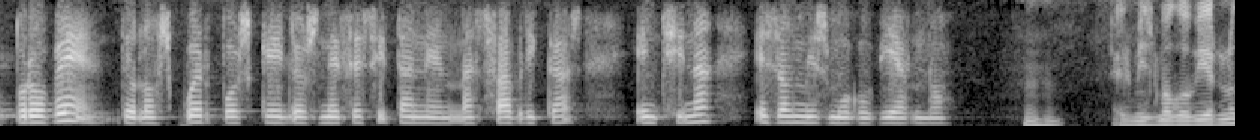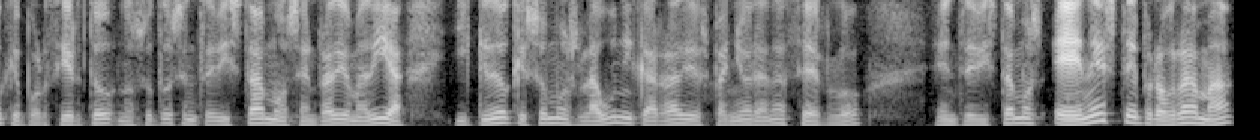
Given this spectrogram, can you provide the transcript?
provee de los cuerpos que ellos necesitan en las fábricas en China es el mismo gobierno. El mismo gobierno que, por cierto, nosotros entrevistamos en Radio María y creo que somos la única radio española en hacerlo. Entrevistamos en este programa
